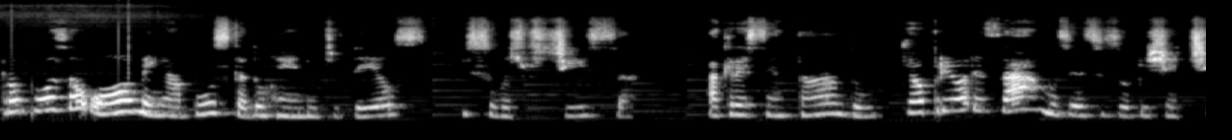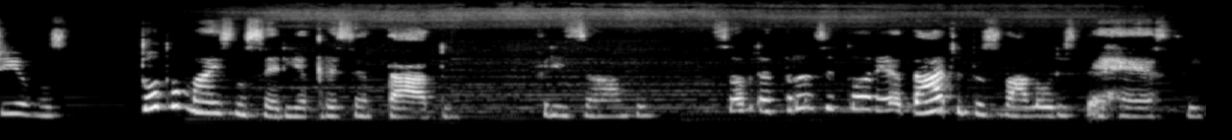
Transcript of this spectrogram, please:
propôs ao homem a busca do reino de Deus e sua justiça, acrescentando que ao priorizarmos esses objetivos, tudo mais nos seria acrescentado, frisando sobre a transitoriedade dos valores terrestres,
